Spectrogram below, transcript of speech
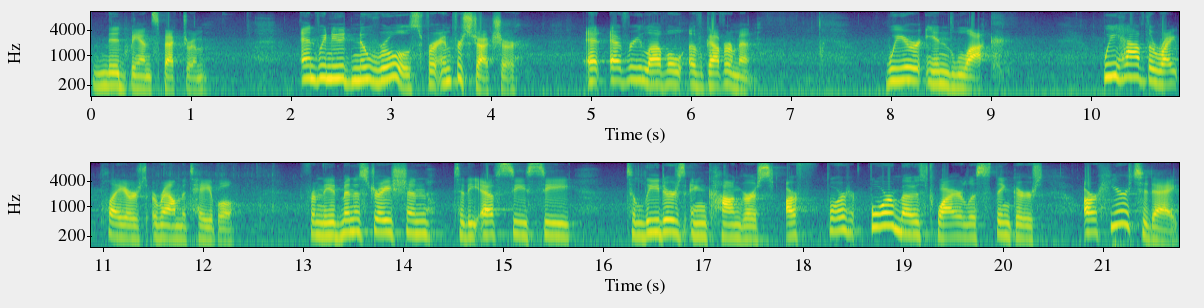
mid-band spectrum. And we need new rules for infrastructure at every level of government. We're in luck. We have the right players around the table, from the administration to the FCC to leaders in Congress, our foremost wireless thinkers are here today,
